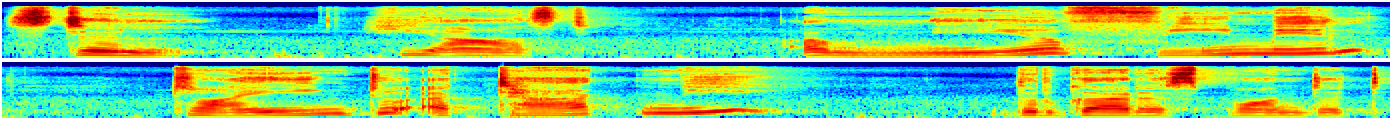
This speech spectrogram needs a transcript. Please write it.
Still, he asked, A mere female trying to attack me? Durga responded,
